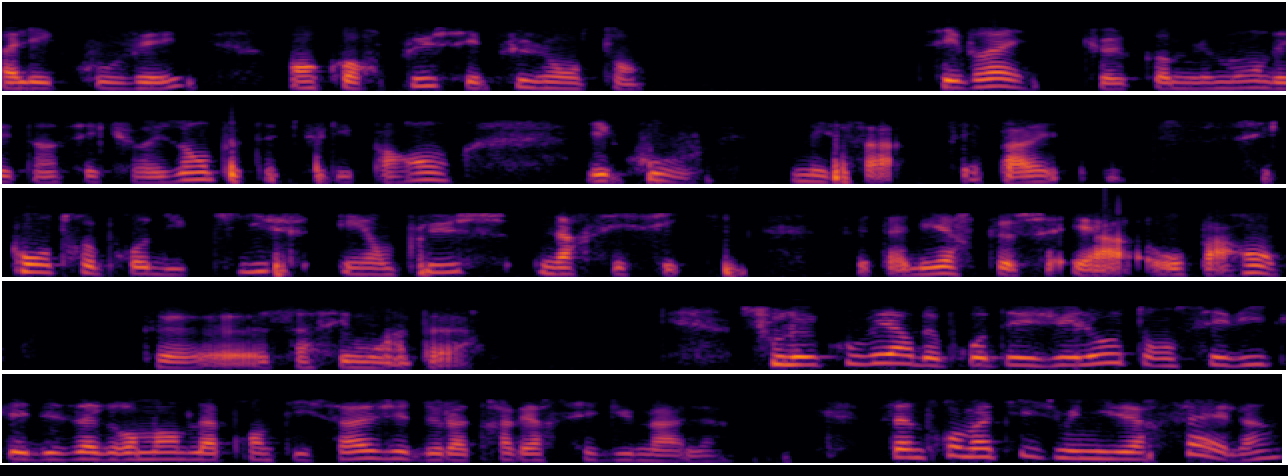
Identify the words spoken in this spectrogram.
à les couver encore plus et plus longtemps. C'est vrai que comme le monde est insécurisant, peut-être que les parents les couvent mais ça, c'est pas, contre-productif et en plus narcissique. C'est-à-dire que c'est aux parents que ça fait moins peur. Sous le couvert de protéger l'autre, on s'évite les désagréments de l'apprentissage et de la traversée du mal. C'est un traumatisme universel, hein,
